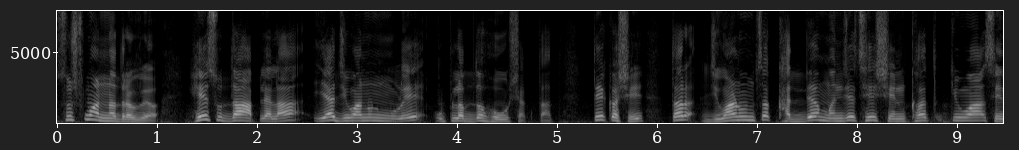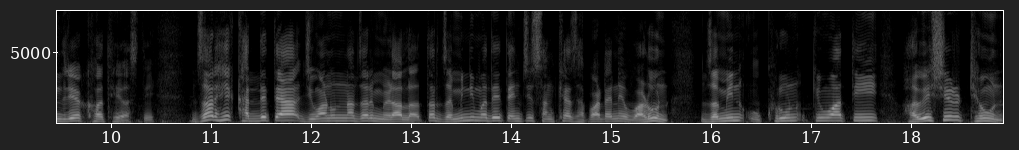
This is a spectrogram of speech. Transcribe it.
सूक्ष्म अन्नद्रव्य हे सुद्धा आपल्याला या जीवाणूंमुळे उपलब्ध होऊ शकतात. ते कसे? तर जीवाणूंचं खाद्य म्हणजेच हे शेणखत किंवा सेंद्रिय खत हे असते. जर हे खाद्य त्या जीवाणूंना जर मिळालं तर जमिनीमध्ये त्यांची संख्या झपाट्याने वाढून जमीन उखरून किंवा ती हवेशीर ठेवून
